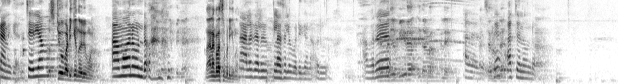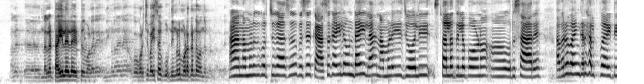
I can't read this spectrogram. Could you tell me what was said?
കാണിക്കാം. ചെറിയ മോ- പ്ലസ് ടു പഠിക്കുന്ന ഒരു മോനാണ് ആ മോനും ഉണ്ടോ. നാലാം ക്ലാസ്സിൽ പഠിക്കുന്നു? നാല് ക്ലാസ്സിൽ പഠിക്കണം. ഒരു അവരെ വീട് ഇതാണ് അല്ലേ? അതെ അതെ. ഇത് അച്ഛനും ഉണ്ടോ നല്ല നല്ല ടൈലെല്ലാം ഇട്ട് വളരെ നിങ്ങൾ തന്നെ കുറച്ച് പൈസ നിങ്ങൾ മുടക്കേണ്ടി വന്നിട്ടുണ്ടോ ആ നമ്മൾക്ക് കുറച്ച് കാശ് പക്ഷെ കാശ് കയ്യിൽ ഉണ്ടായില്ല. നമ്മൾ ഈ ജോലി സ്ഥലത്തിൽ പോണ ഒരു സാറ് അവരെ ഭയങ്കര ഹെൽപ്പായിട്ട്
